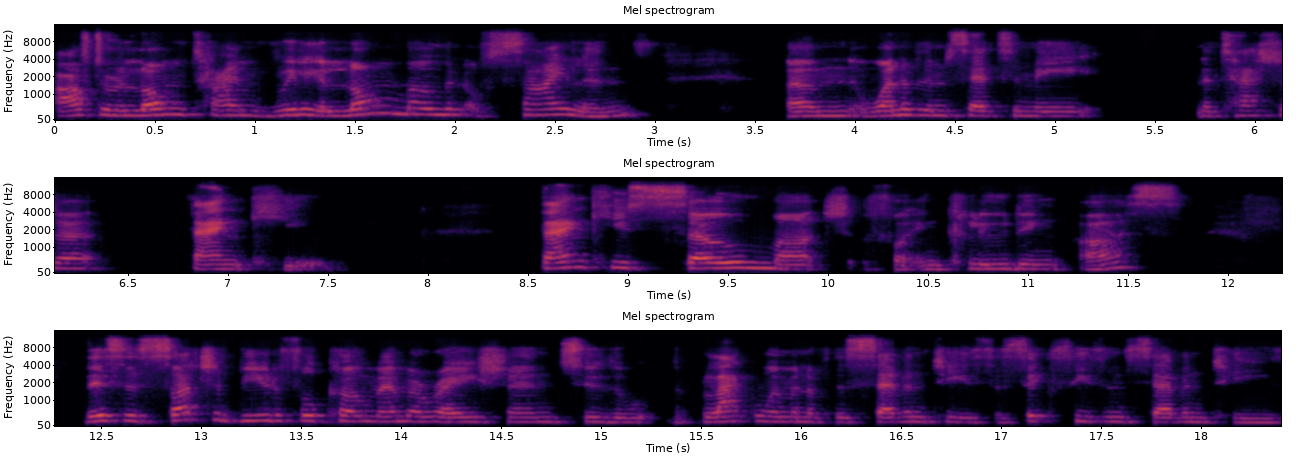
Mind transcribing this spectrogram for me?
after a long time, really a long moment of silence, um, one of them said to me, Natasha, thank you. Thank you so much for including us. This is such a beautiful commemoration to the, the Black women of the 70s, the 60s and 70s,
